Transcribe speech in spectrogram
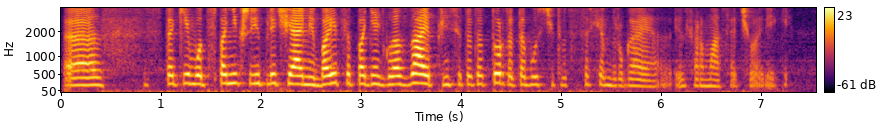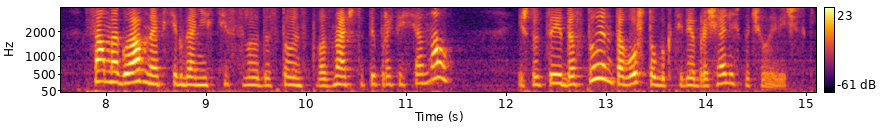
э, с, с таким вот с поникшими плечами, боится поднять глаза и принесет этот торт, это будет считываться совсем другая информация о человеке. Самое главное всегда нести свое достоинство, знать, что ты профессионал и что ты достоин того, чтобы к тебе обращались по-человечески.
